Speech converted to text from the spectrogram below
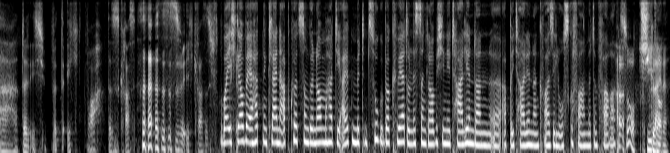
Ah, da, ich, ich, boah, das ist krass. das ist wirklich krass. Wobei ich glaube, er hat eine kleine Abkürzung genommen, hat die Alpen mit dem Zug überquert und ist dann, glaube ich, in Italien dann, äh, ab Italien dann quasi losgefahren mit dem Fahrrad. Ach so, kleine.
